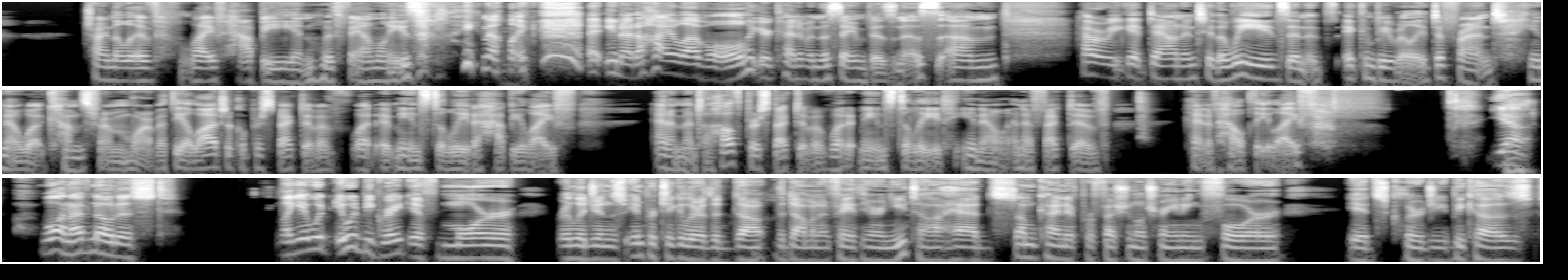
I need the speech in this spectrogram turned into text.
trying to live life happy and with families, you know, like, you know, at a high level, you're kind of in the same business. Um, however, you get down into the weeds and it's, it can be really different, you know, what comes from more of a theological perspective of what it means to lead a happy life and a mental health perspective of what it means to lead, you know, an effective kind of healthy life. Yeah. Well, and I've noticed like it would it would be great if more religions, in particular the do- the dominant faith here in Utah, had some kind of professional training for its clergy because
